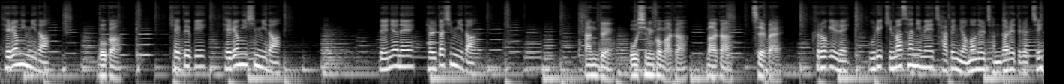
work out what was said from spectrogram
대령입니다. 뭐가 계급이 대령이십니다. 내년에 별다십니다. 안 돼 오시는 거 막아 나가 제발 그러길래 우리 김하사님의 작은 염원을 전달해 드렸지.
